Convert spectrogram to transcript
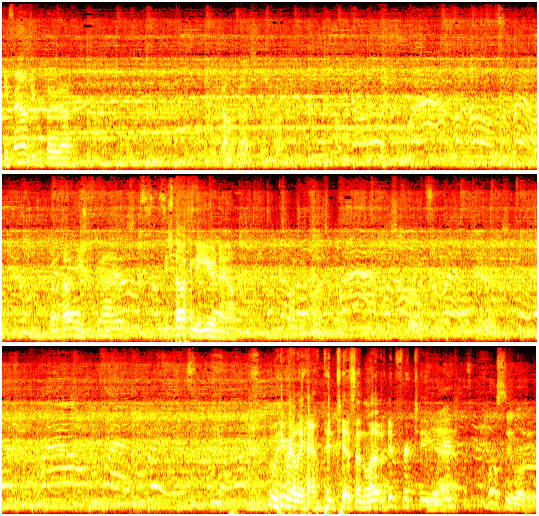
He found you, Caputo. Of us. Gonna hug you. Guys, He's talking to you now. it's fucking us, bro. This is We really have been disunloaded for two loaded. years. Yeah. Mostly loaded.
